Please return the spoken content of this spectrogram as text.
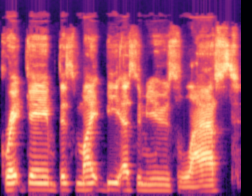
great game. This might be SMU's last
